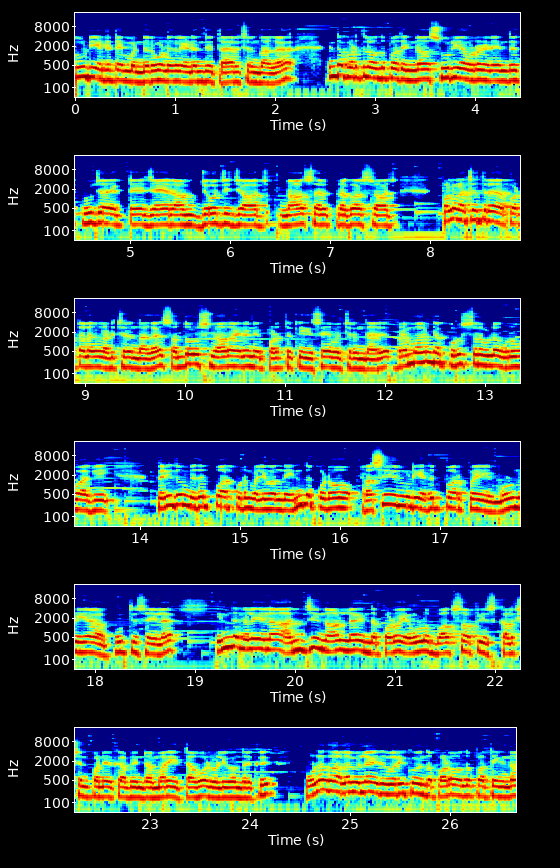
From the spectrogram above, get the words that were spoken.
டூ டி என்டர்டைன்மெண்ட் நிறுவனங்கள் இணைந்து தயாரிச்சிருந்தாங்க. இந்த படத்தில் வந்து பார்த்தீங்கன்னா சூர்யாவுடன் இணைந்து பூஜா ஹெக்டே ஜெயராம் ஜோஜி ஜார்ஜ் நாசர் பிரகாஷ் ராஜ் பல நட்சத்திர பட்டாளங்கள் நடிச்சிருந்தாங்க. சந்தோஷ் நாராயணன் இப்படத்துக்கு இசையமைச்சிருந்தார். பிரம்மாண்ட புருஷளவில் உருவாகி பெரிதும் எதிர்பார்ப்புடன் வெளிவந்த இந்த படம் ரசிகர்களுடைய எதிர்பார்ப்பை முழுமையாக பூர்த்தி செய்யலை. இந்த நிலையில் அஞ்சு நாளில் இந்த படம் எவ்வளோ பாக்ஸ் ஆஃபீஸ் கலெக்ஷன் பண்ணியிருக்கு அப்படின்ற மாதிரி தகவல் வெளிவந்திருக்கு. உலக அளவில் இது வரைக்கும் இந்த படம் வந்து பார்த்தீங்கன்னா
